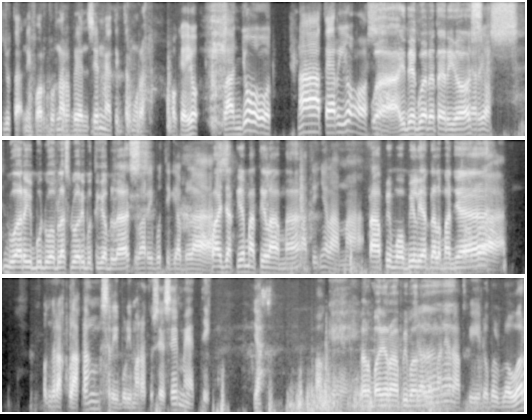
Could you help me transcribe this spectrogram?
juta nih Fortuner bensin Matic termurah. Oke, yuk lanjut. Nah, Terios. Wah, ini gua ada Terios, Terios 2012 2013. 2013. Pajaknya mati lama, Matinya lama. tapi mobil lihat dalamannya. Coba. Penggerak belakang 1500 cc Matic. Ya. Oke. Dalamannya rapi banget. Dalamannya rapi, double blower.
